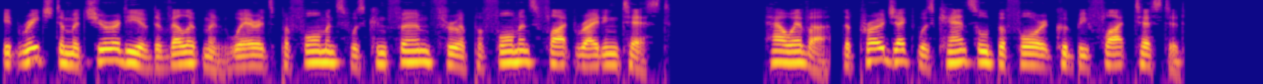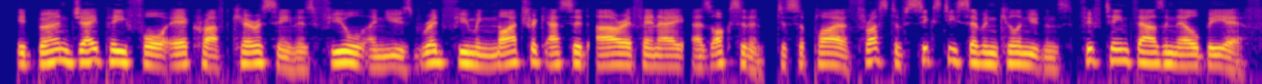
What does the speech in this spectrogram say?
It reached a maturity of development where its performance was confirmed through a performance flight rating test. However, the project was cancelled before it could be flight tested. It burned JP-4 aircraft kerosene as fuel and used red-fuming nitric acid (RFNA) as oxidant to supply a thrust of 67 kN (15,000 lbf).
